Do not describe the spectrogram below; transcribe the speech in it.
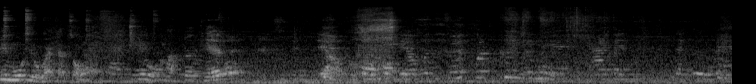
พี่มูอยู่ไหมจะส่งอยู่ค่ะตัวเทสเดี๋ยวโอ้เดี๋ยวมันซึ้นมันขึ้นจมูกกลายเป็นจะอื่นแล้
